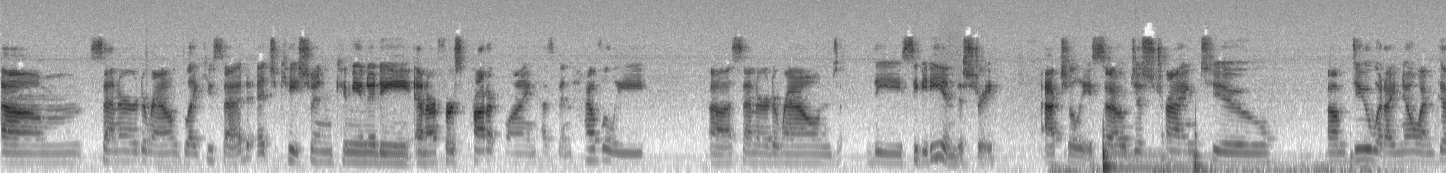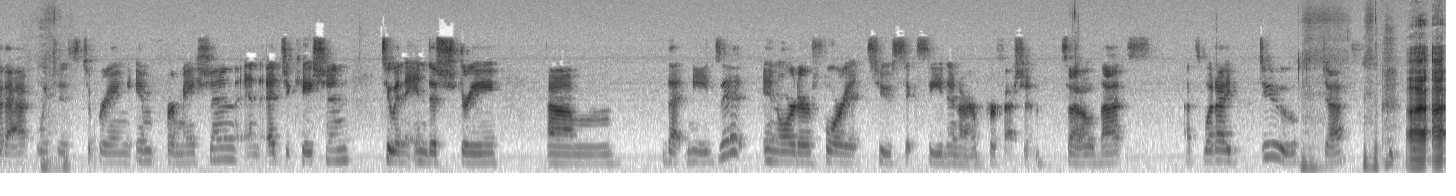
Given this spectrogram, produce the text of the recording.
um, centered around, like you said, education, community, and our first product line has been heavily uh, centered around the CBD industry, actually. So just trying to um, do what I know I'm good at, which is to bring information and education to an industry um, that needs it in order for it to succeed in our profession. So that's that's what I do, Jeff. I,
